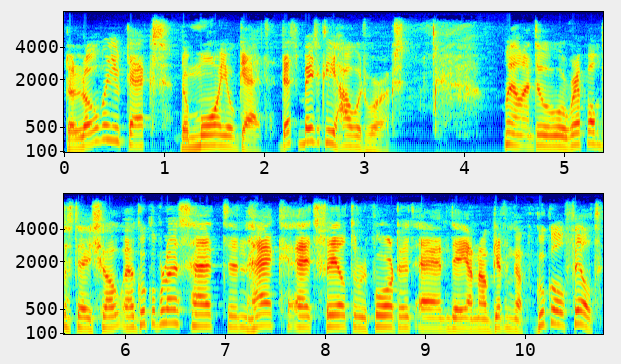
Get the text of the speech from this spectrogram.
The lower you tax, the more you get. That's basically how it works. Well, and to wrap up today's show, uh, Google Plus had a hack, it failed to report it, and they are now giving up. Google failed.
